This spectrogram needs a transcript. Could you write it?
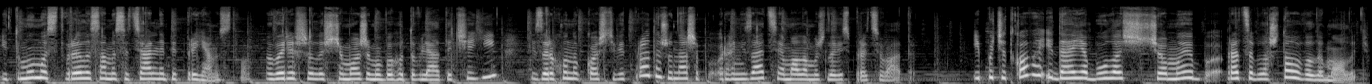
і тому ми створили саме соціальне підприємство. Ми вирішили, що можемо виготовляти чаї, і за рахунок коштів від продажу наша організація мала можливість працювати. І початкова ідея була, що ми б працевлаштовували молодь.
